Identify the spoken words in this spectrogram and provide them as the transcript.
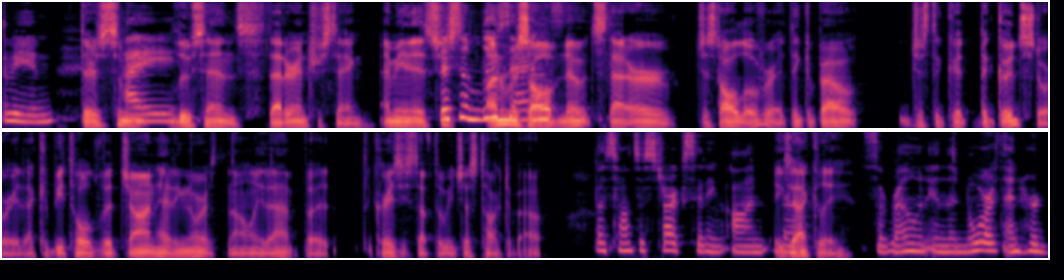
I mean, There's some I- loose ends that are interesting. I mean, it's just some unresolved ends. notes that are just all over it. Think about just the good the good story that could be told with Jon heading north. Not only that, but the crazy stuff that we just talked about. but Sansa Stark sitting on the Exactly. throne in the north and her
